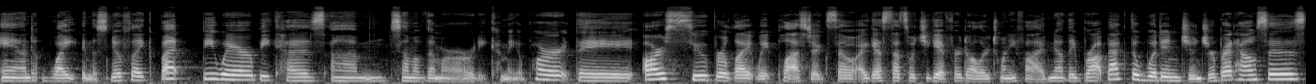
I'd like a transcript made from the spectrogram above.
and white in the snowflake. But beware because um, some of them are already coming apart. They are super lightweight plastic, so I guess that's what you get for $1.25. Now, they brought back the wooden gingerbread houses.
